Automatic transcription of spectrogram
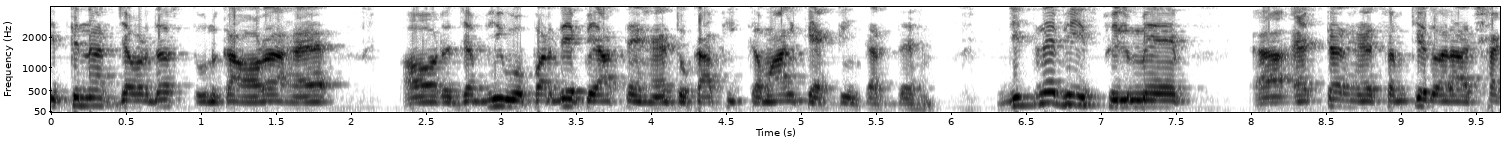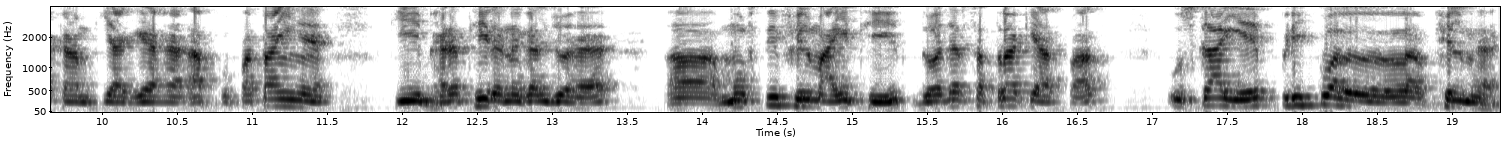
इतना ज़बरदस्त उनका और है और जब भी वो पर्दे पे आते हैं तो काफ़ी कमाल की एक्टिंग करते हैं। जितने भी इस फ़िल्म में एक्टर हैं सबके द्वारा अच्छा काम किया गया है। आपको पता ही है कि भरत ही रनगल जो है आ, मुफ्ती फ़िल्म आई थी 2017 के आसपास। उसका ये प्रीक्वल फ़िल्म है।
